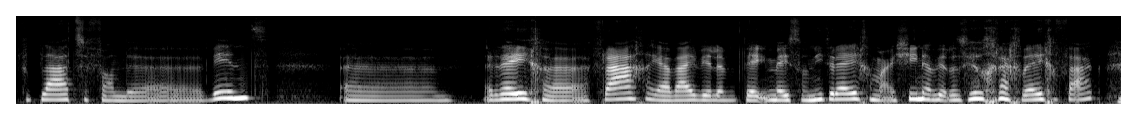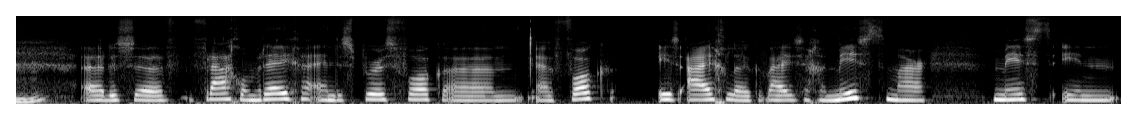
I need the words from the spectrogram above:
verplaatsen van de wind, regen vragen. Ja, wij willen meestal niet regen, maar in China willen ze heel graag regen vaak. Mhm. Eh, dus eh, vragen om regen en disperse fog. ehm eh, fog is eigenlijk, wij zeggen mist, maar mist in,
